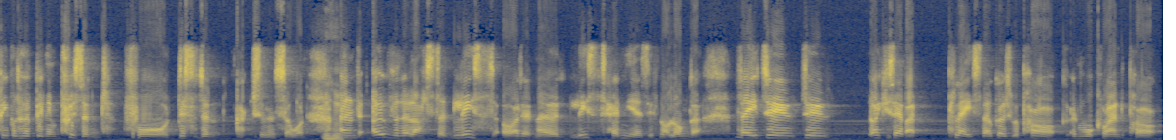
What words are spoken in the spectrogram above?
people who have been imprisoned for dissident action and so on. Mm-hmm. And over the last at least, oh, I don't know, at least 10 years, if not longer, they do, do like you say about place, they'll go to a park and walk around a park.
